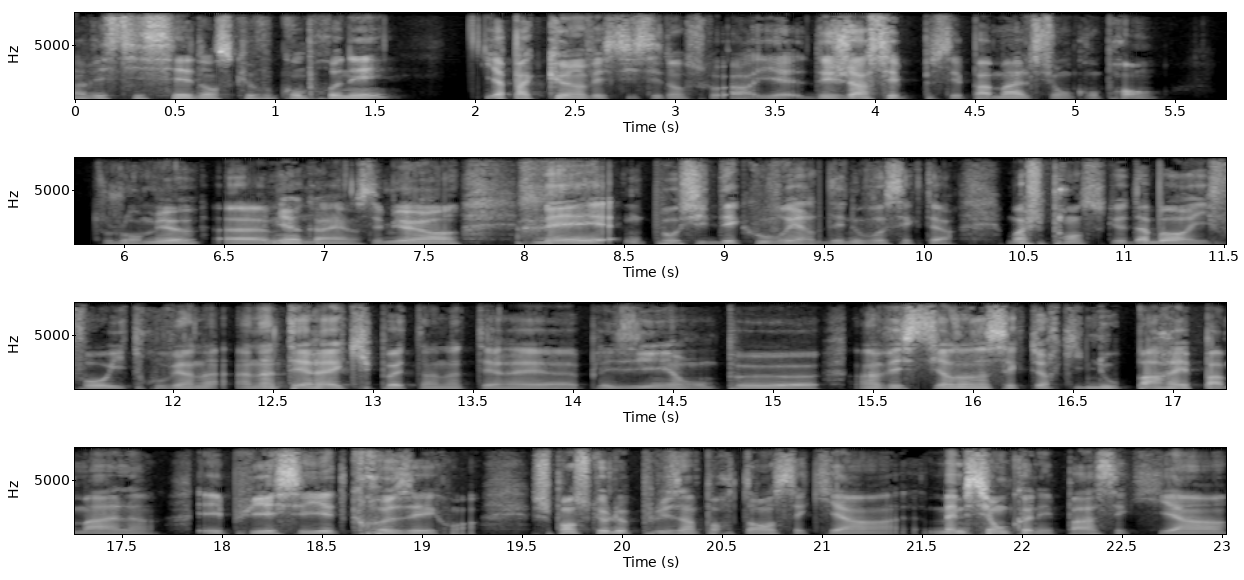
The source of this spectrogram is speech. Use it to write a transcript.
investissez dans ce que vous comprenez il n'y a pas que investissez dans ce. Alors, il y a, déjà, c'est c'est pas mal si on comprend toujours mieux. Euh, mieux quand même. C'est mieux, hein. Mais on peut aussi découvrir des nouveaux secteurs. Moi, je pense que d'abord, il faut y trouver un, un, intérêt qui peut être un intérêt euh, plaisir. On peut euh, investir dans un secteur qui nous paraît pas mal, et puis essayer de creuser. Quoi. Je pense que le plus important, c'est qu'il y a, un, même si on connaît pas, c'est qu'il y a un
